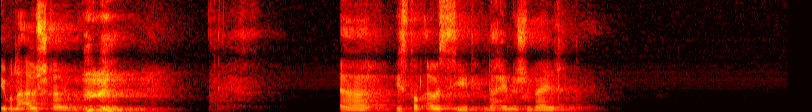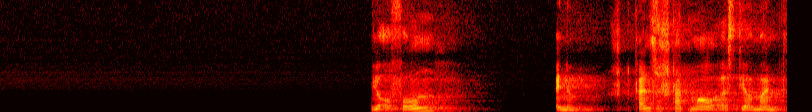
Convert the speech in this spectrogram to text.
über eine Ausstellung, äh, wie es dort aussieht in der himmlischen Welt. Wir erfahren eine ganze Stadtmauer aus Diamant.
